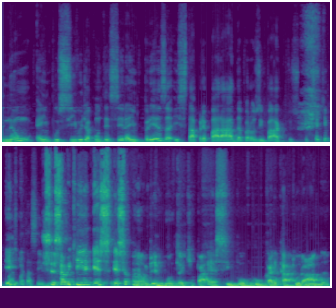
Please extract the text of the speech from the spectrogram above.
que não é impossível de acontecer. A empresa está preparada para os impactos? Isso aqui pode estar simples. Você sabe que esse, essa é uma pergunta que parece um pouco caricaturada,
